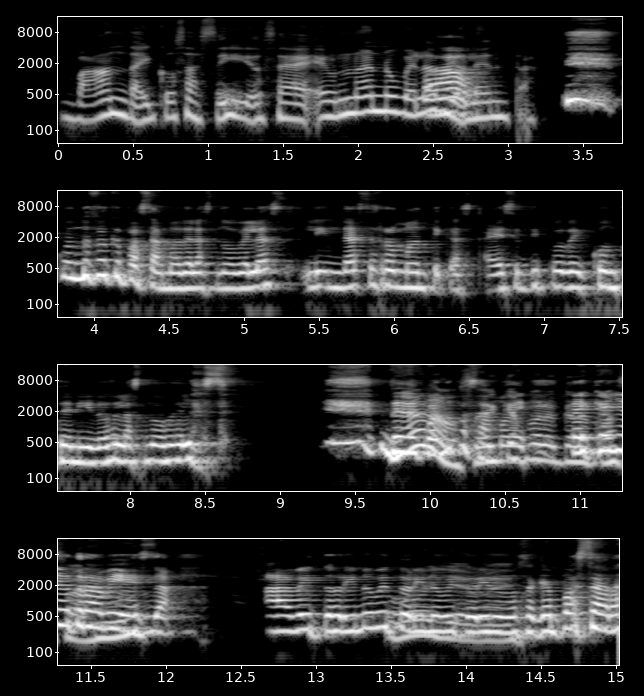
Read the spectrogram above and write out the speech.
banda y cosas así. O sea, es una novela Wow. violenta. ¿Cuándo fue que pasamos de las novelas lindas y románticas a ese tipo de contenido en las novelas? ¿Desde cuándo no sé pasamos de Pequeña traviesa a Victorino, Victorino, Victorino? Óyeme. No sé qué pasará.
